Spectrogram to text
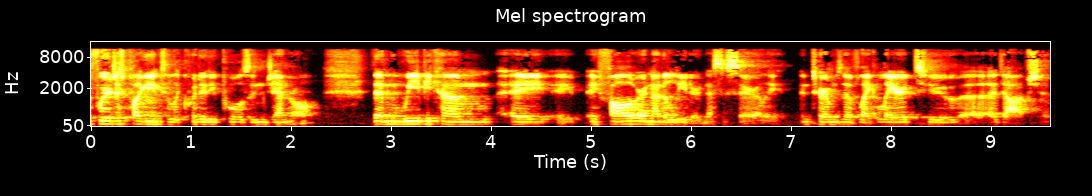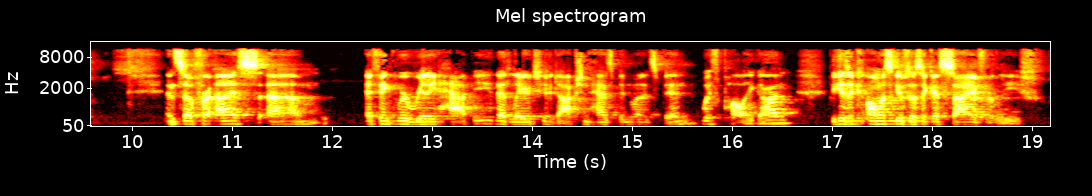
if we're just plugging into liquidity pools in general, then we become a, a, a follower, not a leader necessarily, in terms of like layer two uh, adoption. And so for us, um, I think we're really happy that layer two adoption has been what it's been with Polygon because it almost gives us like a sigh of relief,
